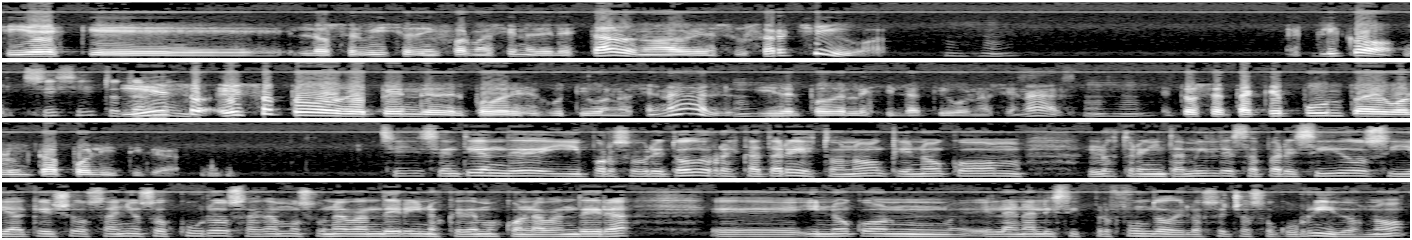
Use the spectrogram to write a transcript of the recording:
si es que los servicios de informaciones del Estado no abren sus archivos. ¿Me explicó? Sí, sí, totalmente. Y eso, eso todo depende del Poder Ejecutivo Nacional y del Poder Legislativo Nacional. Entonces, ¿hasta qué punto hay voluntad política? Sí, se entiende, y por sobre todo rescatar esto, ¿no? Que no con los 30.000 desaparecidos y aquellos años oscuros hagamos una bandera y nos quedemos con la bandera, eh, y no con el análisis profundo de los hechos ocurridos, ¿no?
